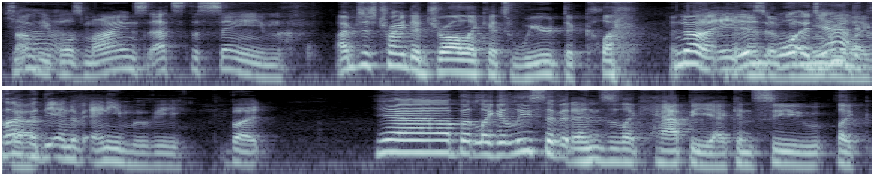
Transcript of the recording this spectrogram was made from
Some Yeah. people's minds, that's the same. I'm just trying to draw like it's weird to clap. at No, no, it is. Well, it's movie weird to like clap that. at the end of any movie, but Yeah, but like at least if it ends like happy, I can see like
